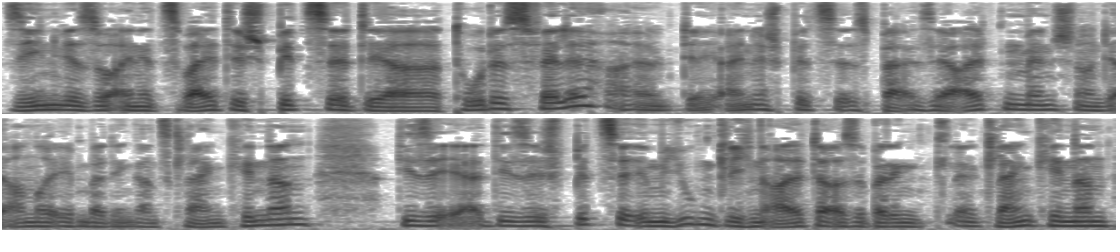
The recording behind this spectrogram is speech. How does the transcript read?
sehen wir so eine zweite Spitze der Todesfälle. Äh, die eine Spitze ist bei sehr alten Menschen und die andere eben bei den ganz kleinen Kindern. Diese, diese Spitze im jugendlichen Alter, also bei den Kleinkindern,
